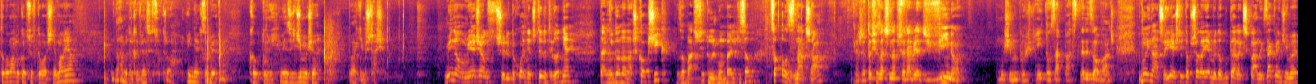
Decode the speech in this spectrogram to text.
to bo mamy końcówkę właśnie maja. Damy trochę więcej cukru. I niech sobie kołtuni. Więc widzimy się po jakimś czasie. Minął miesiąc, czyli dokładnie 4 tygodnie. Tak wygląda nasz koksik. Zobaczcie, tu już bąbelki są. Co oznacza, że to się zaczyna przerabiać wino. Musimy później to zapasteryzować, Bo inaczej, jeśli to przelejemy do butelek szklanych, zakręcimy,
